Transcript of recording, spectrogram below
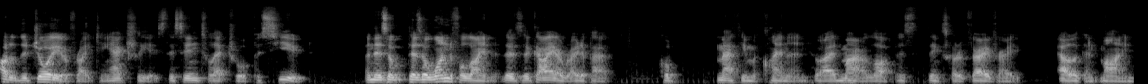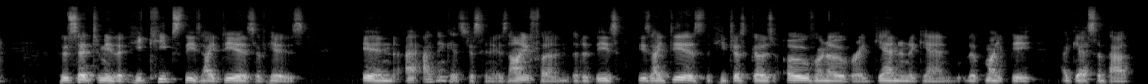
part of the joy of writing, actually, is this intellectual pursuit. And there's a there's a wonderful line. There's a guy I write about called Matthew McLennan, who I admire a lot. His thing's got a very, very elegant mind, who said to me that he keeps these ideas of his in I, I think it's just in his iPhone that are these these ideas that he just goes over and over again and again that might be I guess, about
